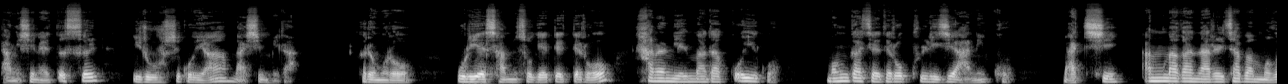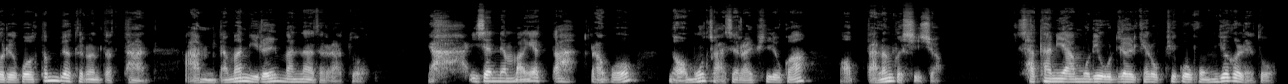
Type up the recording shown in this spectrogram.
당신의 뜻을 이루시고야 마십니다. 그러므로 우리의 삶 속에 때때로 하는 일마다 꼬이고 뭔가 제대로 풀리지 않고 마치 악마가 나를 잡아먹으려고 덤벼드는 듯한 암담한 일을 만나더라도 야 이젠 내 망했다 라고 너무 좌절할 필요가 없다는 것이죠. 사탄이 아무리 우리를 괴롭히고 공격을 해도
